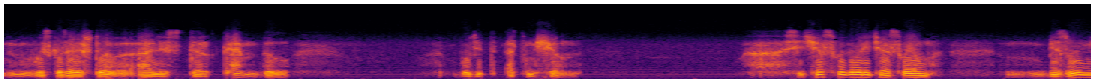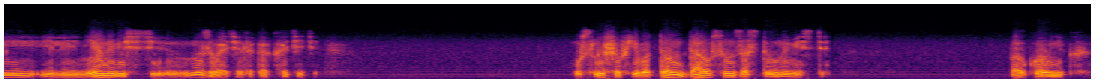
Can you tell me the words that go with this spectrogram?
вы сказали, что Алистер Кэмпбелл будет отмщен. А сейчас вы говорите о своем безумии или ненависти, называйте это как хотите». Услышав его тон, Даусон застыл на месте. Полковник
